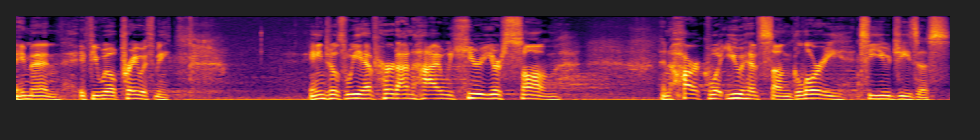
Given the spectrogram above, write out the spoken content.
Amen. If you will, pray with me. Angels, we have heard on high, we hear your song. And hark what you have sung. Glory to you, Jesus.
